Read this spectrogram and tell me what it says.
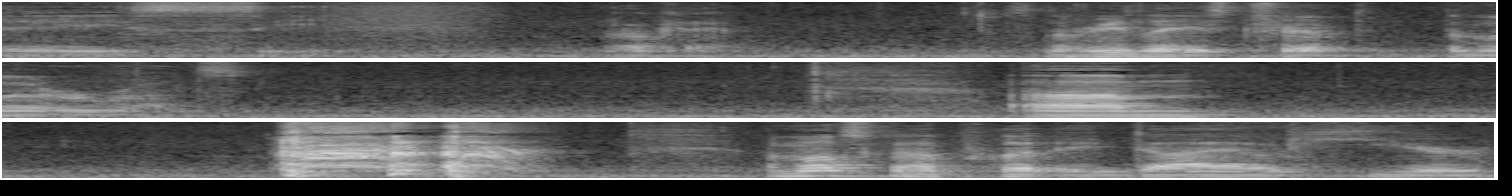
AC. Okay, so the relay is tripped, the motor runs. Um, I'm also going to put a diode here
